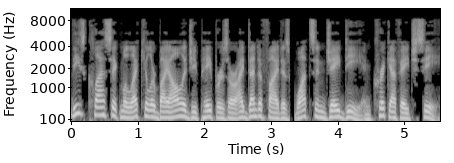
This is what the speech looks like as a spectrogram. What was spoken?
These classic molecular biology papers are identified as, Watson J.D. and Crick FHC.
